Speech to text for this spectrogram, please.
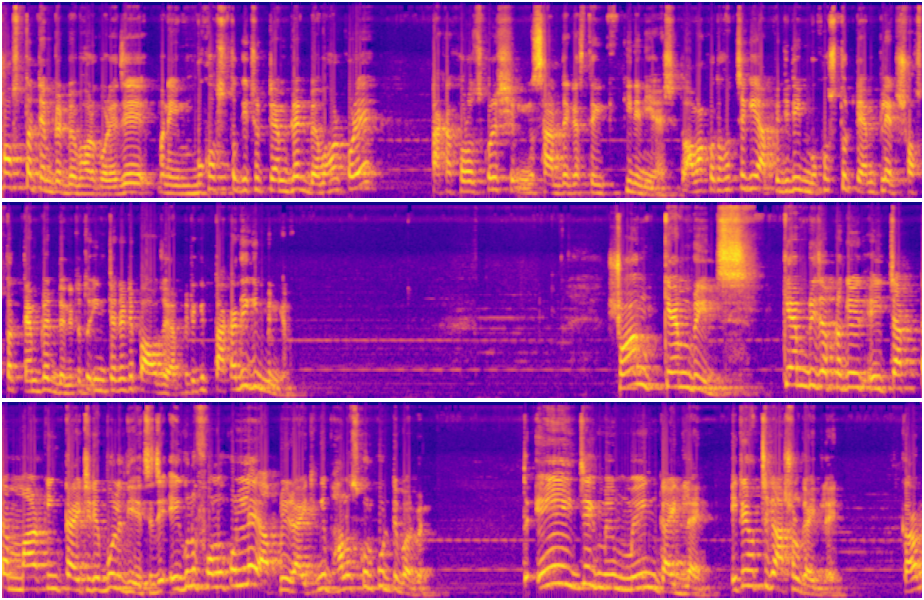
সস্তা টেমপ্লেট ব্যবহার করে যে মানে মুখস্থ কিছু টেমপ্লেট ব্যবহার করে টাকা খরচ করে স্যারদের কাছ থেকে কিনে নিয়ে আসে। তো আমার কথা হচ্ছে কি, আপনি যদি মুখস্থ টেমপ্লেট সস্তা টেমপ্লেট দেন, এটা তো ইন্টারনেটে পাওয়া যায়, আপনি এটা কি টাকা দিয়ে কিনবেন কেন? স্বয়ং ক্যামব্রিজ ক্যামব্রিজ আপনাকে এই চারটা মার্কিং ক্রাইটেরিয়া বলে দিয়েছে যে, এগুলো ফলো করলে আপনি রাইটিংয়ে ভালো স্কোর করতে পারবেন। তো এই যে মেইন গাইডলাইন এটাই হচ্ছে কি আসল গাইডলাইন কারণ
